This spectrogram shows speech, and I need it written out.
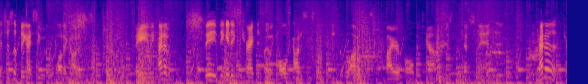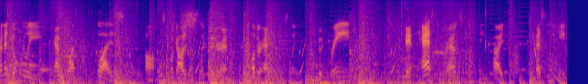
It's just a thing I see with a lot of goddesses. They they kind of they they get attracted by like all goddesses like a lot of this fireball, the counters, the F smashes. Kind of kind of don't really capitalize um some of goddesses like better at- other attributes like good range, fantastic ground speed, being tied best in the game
